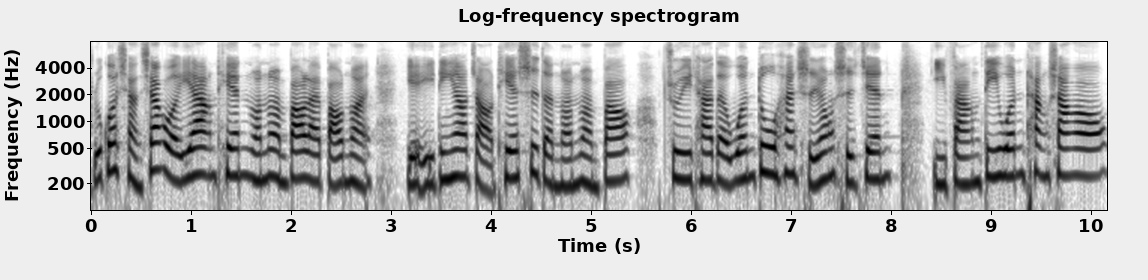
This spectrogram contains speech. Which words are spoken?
如果想像我一样贴暖暖包来保暖，也一定要找贴式的暖暖包，注意它的温度和使用时间，以防低温烫伤哦。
